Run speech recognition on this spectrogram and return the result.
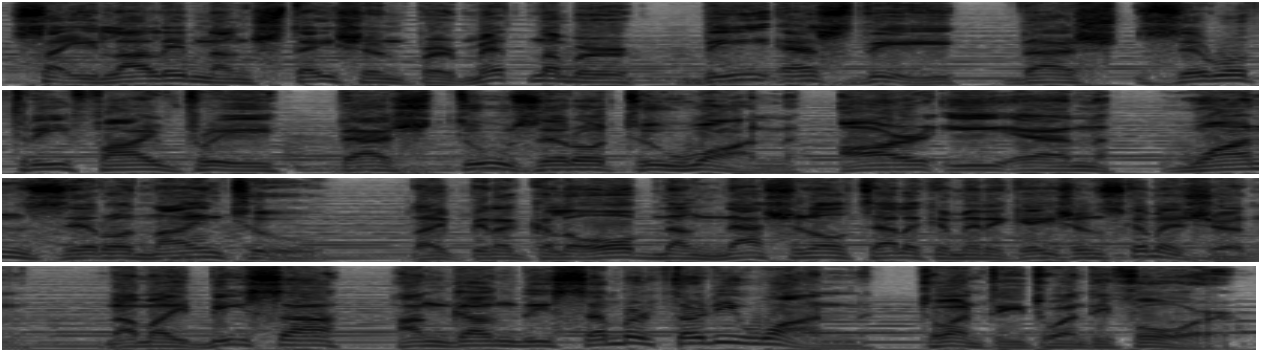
sa ilalim ng station permit number BSD-0353-2021 REN 1092 na pinagkaloob ng National Telecommunications Commission na may bisa hanggang December 31, 2024.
